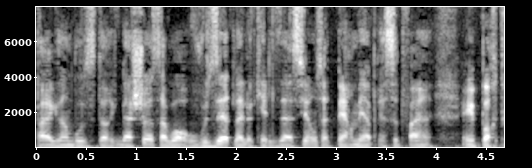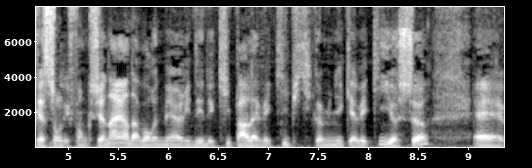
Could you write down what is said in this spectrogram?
par exemple, vos historiques d'achat, savoir où vous êtes, la localisation, ça te permet après ça de faire un, un portrait sur les fonctionnaires, d'avoir une meilleure idée de qui parle avec qui puis qui communique avec qui il y a ça. Euh,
